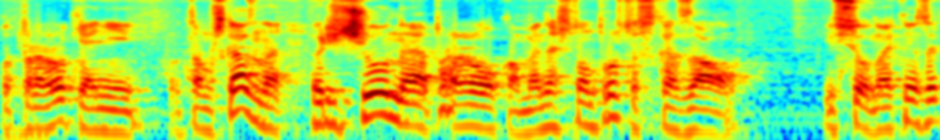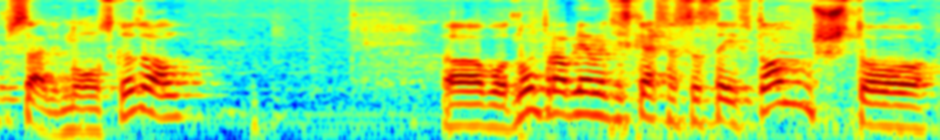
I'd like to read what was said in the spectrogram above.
Вот пророки, они, вот там сказано, реченное пророком, это значит, он просто сказал. И все, но это не записали, но он сказал. А, Вот. Ну, проблема здесь, конечно, состоит в том, что,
